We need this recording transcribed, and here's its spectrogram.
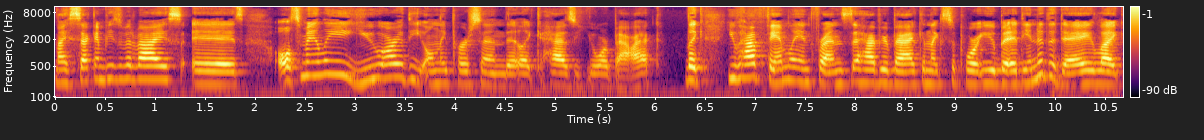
My second piece of advice is ultimately you are the only person that like has your back. Like you have family and friends that have your back and like support you, but at the end of the day, like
